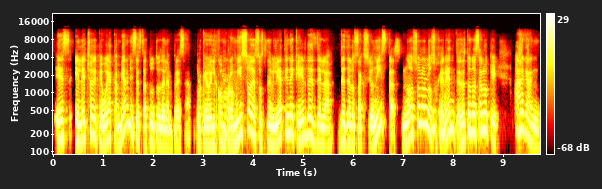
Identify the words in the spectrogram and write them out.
es el hecho de que voy a cambiar mis estatutos de la empresa, porque el compromiso de sostenibilidad tiene que ir desde, la, desde los accionistas, no solo los gerentes. Esto no es algo que hagan,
